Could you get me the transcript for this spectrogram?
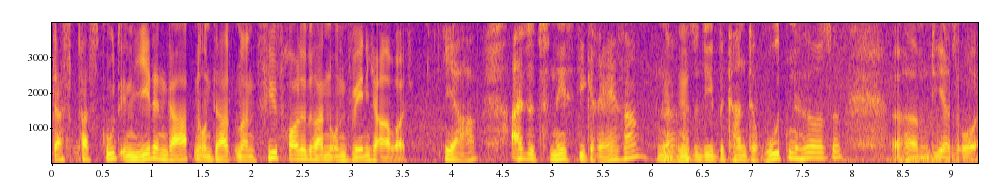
das passt gut in jeden Garten und da hat man viel Freude dran und wenig Arbeit. Ja, also zunächst die Gräser, ne? also die bekannte Rutenhirse, ähm, die ja so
